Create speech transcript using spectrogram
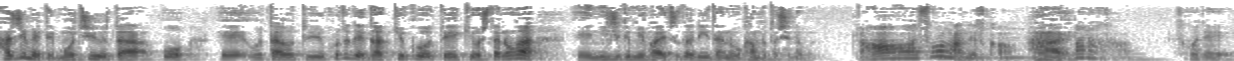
初めて持ち歌を、えー歌うということで楽曲を提供したのが、えー二次組ファイツのリーダーの岡本忍。ああ、そうなんですか。はいあら、そこで、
